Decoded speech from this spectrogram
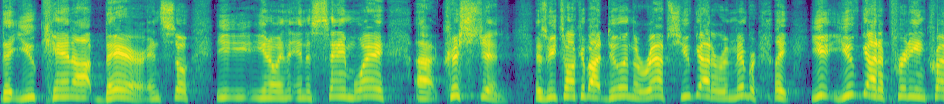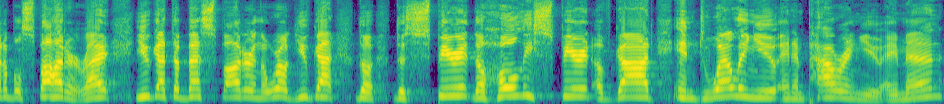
that you cannot bear. And so, you, you know, in, in the same way, uh, Christian, as we talk about doing the reps, you got to remember, like, you, you've got a pretty incredible spotter, right? You've got the best spotter in the world. You've got the, the Spirit, the Holy Spirit of God indwelling you and empowering you. Amen?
